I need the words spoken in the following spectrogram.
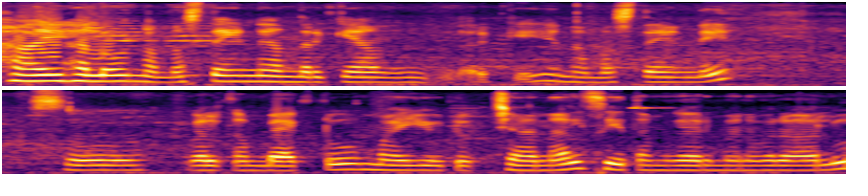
హాయ్ హలో నమస్తే అండి అందరికీ అందరికీ నమస్తే అండి. So welcome back to my YouTube channel Seethamma గారి మనవరాలు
